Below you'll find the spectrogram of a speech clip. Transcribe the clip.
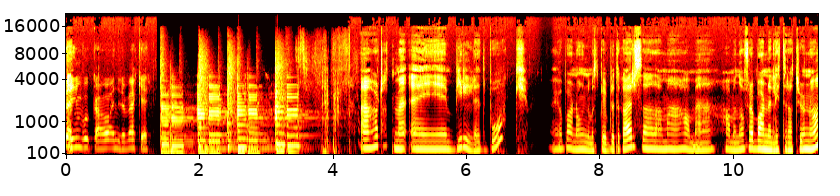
den boka og andre bøker. Jeg har tatt med ei billedbok. Jeg er jo barne- og ungdomsbibliotekar, så da må jeg ha med, ha med noe fra barnelitteratur nå.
